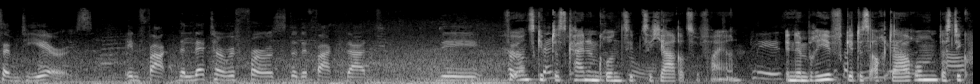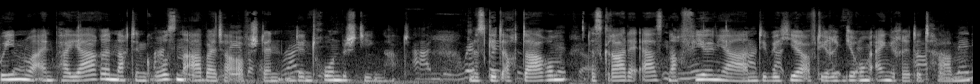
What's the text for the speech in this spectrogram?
70 years. In fact, the letter refers to the fact that für uns gibt es keinen Grund, 70 Jahre zu feiern. In dem Brief geht es auch darum, dass die Queen nur ein paar Jahre nach den großen Arbeiteraufständen den Thron bestiegen hat. Und es geht auch darum, dass gerade erst nach vielen Jahren, die wir hier auf die Regierung eingeredet haben,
